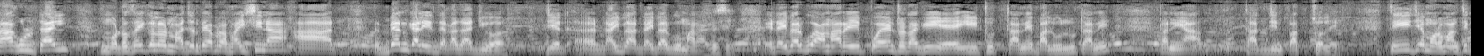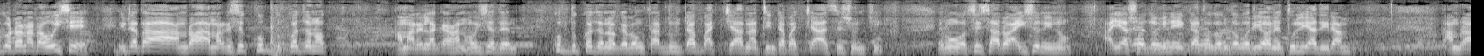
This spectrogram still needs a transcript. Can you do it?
টাক উল্টাইল মোটরসাইকেলের মাঝনতে আমরা পাইছি না, আর বেন গাড়ি দেখা যায় জিও যে ড্রাইভার ড্রাইভার গু মারা গেছে। এই ড্রাইভার গু আমার এই পয়েন্টটা কি ইটুত টানে, বালুলু টানে টানিয়া তার দিনপাত চলে। তো এই যে মর্মান্তিক ঘটনাটা হইছে, এটা তা আমরা, আমার কাছে খুব দুঃখজনক। আমার এলাকাখান হয়েছে দেন, খুব দুঃখজনক এবং তার দুইটা বাচ্চা না তিনটা বাচ্চা আছে শুনছি। এবং ওসি স্যারও আইসো নিনো, আইয়া সজমিনে এটা তদন্ত করিয়া অনেক তুলিয়া দিলাম আমরা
